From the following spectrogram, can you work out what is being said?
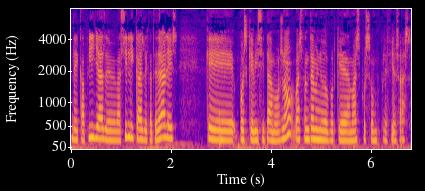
de capillas, de basílicas, de catedrales que pues que visitamos, ¿no? Bastante a menudo porque además pues son preciosas.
